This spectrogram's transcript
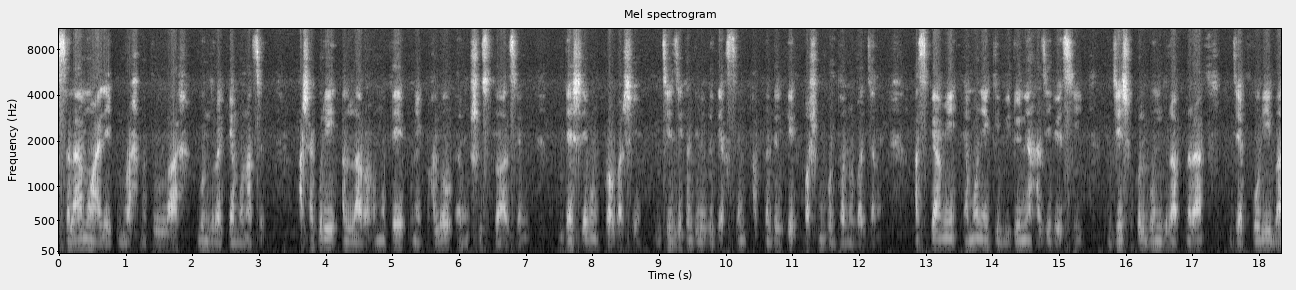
আসসালামু আলাইকুম রহমতুল্লাহ। বন্ধুরা, কেমন আছেন? আশা করি আল্লাহ রহমতে অনেক ভালো এবং সুস্থ আছেন দেশে এবং প্রবাসে। যে যেখান থেকে ভিডিও দেখছেন, আপনাদেরকে অসংখ্য ধন্যবাদ জানাই। আজকে আমি এমন একটি ভিডিও নিয়ে হাজির হয়েছি, যে সকল বন্ধুরা আপনারা যে পরি বা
